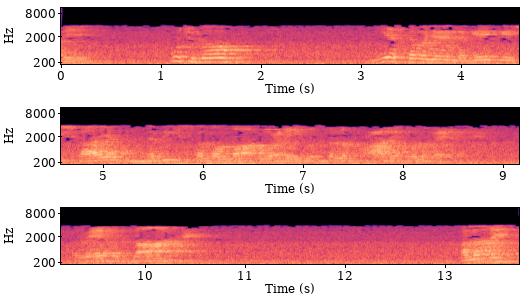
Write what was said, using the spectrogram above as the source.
سے کچھ لوگ یہ سمجھنے لگے کہ شاید نبی صلی اللہ علیہ وسلم عالم الغیب ہیں غیب دان ہیں۔ اللہ نے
